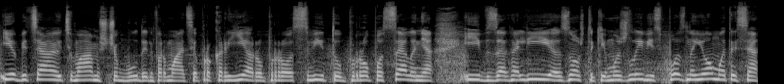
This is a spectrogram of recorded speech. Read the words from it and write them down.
І обіцяють вам, що буде інформація про кар'єру, про освіту, про поселення і, взагалі, знову ж таки, можливість познайомитися,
